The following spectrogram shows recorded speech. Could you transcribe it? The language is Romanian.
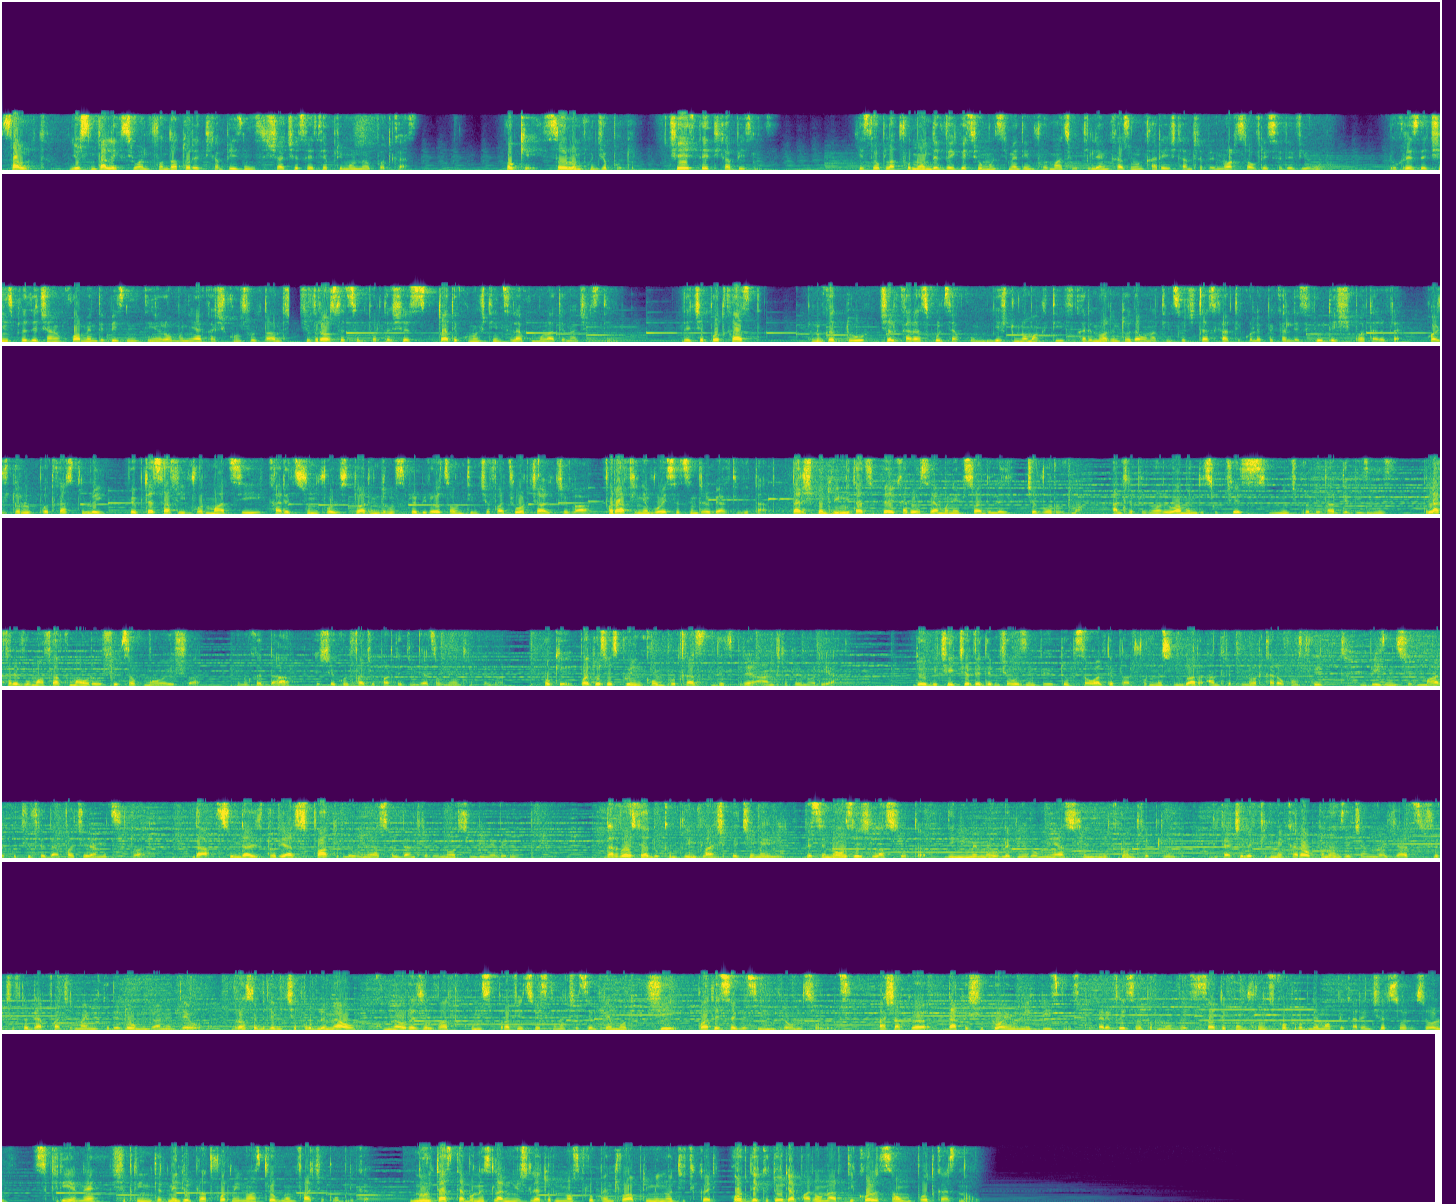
Salut! Eu sunt Alex Ioan, fondator Etica Business și acesta este primul meu podcast. Ok, să o luăm cu începutul. Ce este Etica Business? Este o platformă unde vei găsi o mulțime de informații utile în cazul în care ești antreprenor sau vrei să devii unul. Lucrez de 15 ani cu oameni de business din România ca și consultant și vreau să-ți împărtășesc toate cunoștințele acumulate în acest timp. De ce podcast? Pentru că tu, cel care asculți acum, ești un om activ care nu are întotdeauna timp să citească articole pe care le scriu, deși poate ar vrea. Cu ajutorul podcastului, vei putea să afli informații care îți sunt folositoare în drum spre birou sau în timp ce faci orice altceva, fără a fi nevoie să-ți întrebi activitatea. Dar și pentru invitații pe care o să i-am în episoadele ce vor urma. Antreprenori, oameni de succes, mici proprietari de business, de la care vom afla cum au reușit sau cum au ieșuat. Pentru că da, eșecul face parte din viața unui antreprenor. Ok, poate o să spui încă un podcast despre antreprenoriat. De obicei, ce vedem și auzim pe YouTube sau alte platforme sunt doar antreprenori care au construit business-uri mari cu cifre de afaceri amețitoare. Da, sunt de ajutor, iar sfaturile unui astfel de antreprenori sunt binevenite. Dar vreau să-i aduc în prim plan și pe cei mai mici. Peste 90% din IMM-urile din România sunt micro-întreprinderi, adică acele firme care au până în 10 angajați și o cifră de afaceri mai mică de 2 milioane de euro. Vreau să vedem ce probleme au, cum le-au rezolvat, cum supraviețuiesc în aceste vremuri și poate să găsim împreună soluții. Așa că, dacă și tu ai un mic business pe care vrei să-l promovezi sau te confrunți cu o problemă pe care încerci să o rezolvi, scrie-ne și prin intermediul platformei noastre o vom face publică. Nu uita să te abonezi la newsletterul nostru pentru a primi notificări ori de câte ori apare un articol sau un podcast nou.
